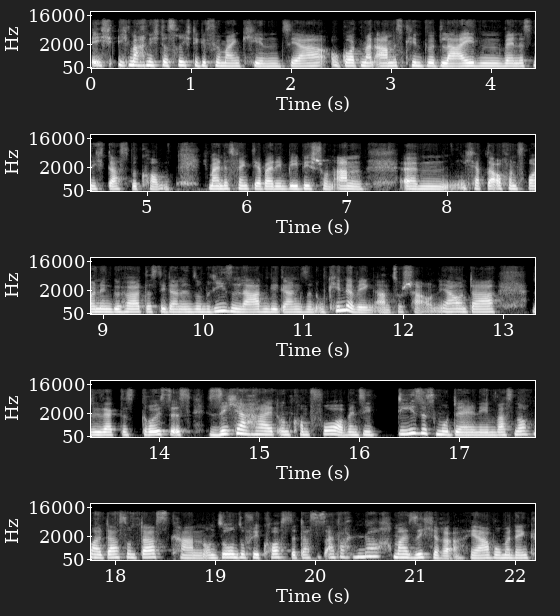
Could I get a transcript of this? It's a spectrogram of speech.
ich, ich mache nicht das Richtige für mein Kind, ja. Oh Gott, mein armes Kind wird leiden, wenn es nicht das bekommt. Ich meine, das fängt ja bei den Babys schon an. Ähm, ich habe da auch von Freundinnen gehört, dass die dann in so einen Riesenladen gegangen sind, um Kinderwegen anzuschauen, ja. Und da, wie gesagt, das Größte ist Sicherheit und Komfort. Wenn sie dieses Modell nehmen, was nochmal das und das kann und so und so viel kostet, das ist einfach nochmal sicherer, ja, wo man denkt,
